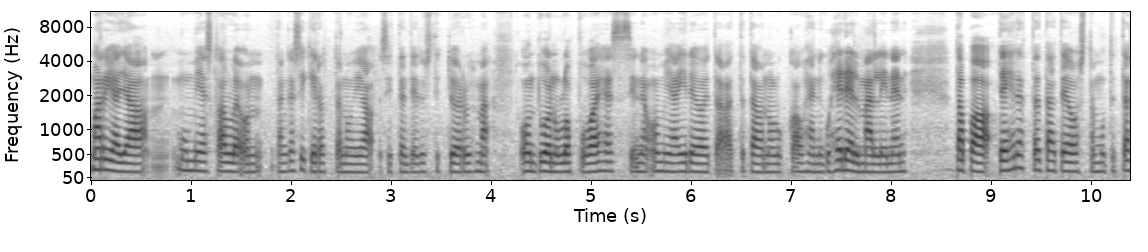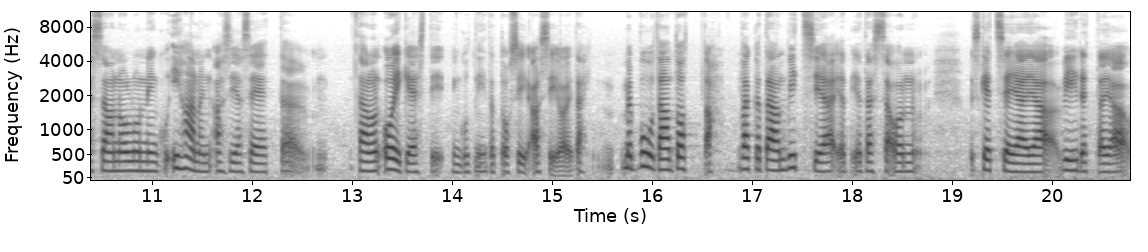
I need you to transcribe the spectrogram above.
Maria ja mun mies Kalle on tämän käsikirjoittanut ja sitten tietysti työryhmä on tuonut loppuvaiheessa sinne omia ideoita, että tämä on ollut kauhean niin kuin hedelmällinen tapa tehdä tätä teosta, mutta tässä on ollut niin kuin ihanin asia se, että täällä on oikeasti niin kuin niitä tosiasioita. Me puhutaan totta, vaikka tämä on vitsiä ja, ja tässä on sketsejä ja viihdettä ja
